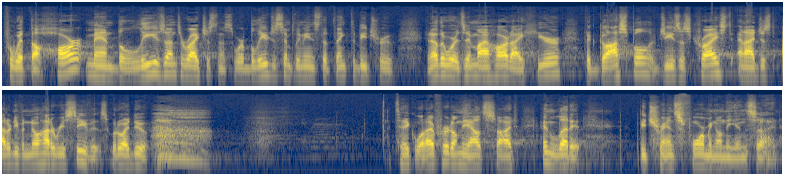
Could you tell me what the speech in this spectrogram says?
For with the heart man believes unto righteousness. Where believe just simply means to think to be true. In other words, in my heart I hear the gospel of Jesus Christ and I just I don't even know how to receive it. So what do I do? Take what I've heard on the outside and let it be transforming on the inside.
